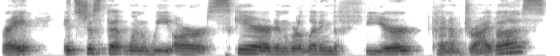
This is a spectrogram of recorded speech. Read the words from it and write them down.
right it's just that when we are scared and we're letting the fear kind of drive us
